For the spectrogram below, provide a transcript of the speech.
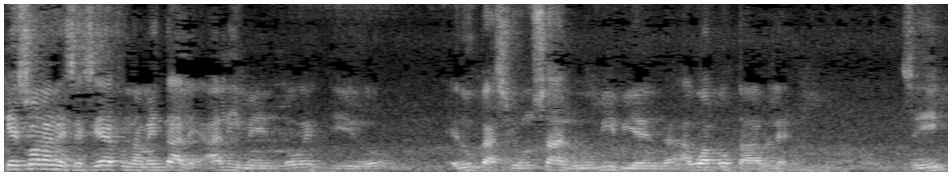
¿Qué son las necesidades fundamentales? Alimento, vestido, educación, salud, vivienda, agua potable, ¿sí?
